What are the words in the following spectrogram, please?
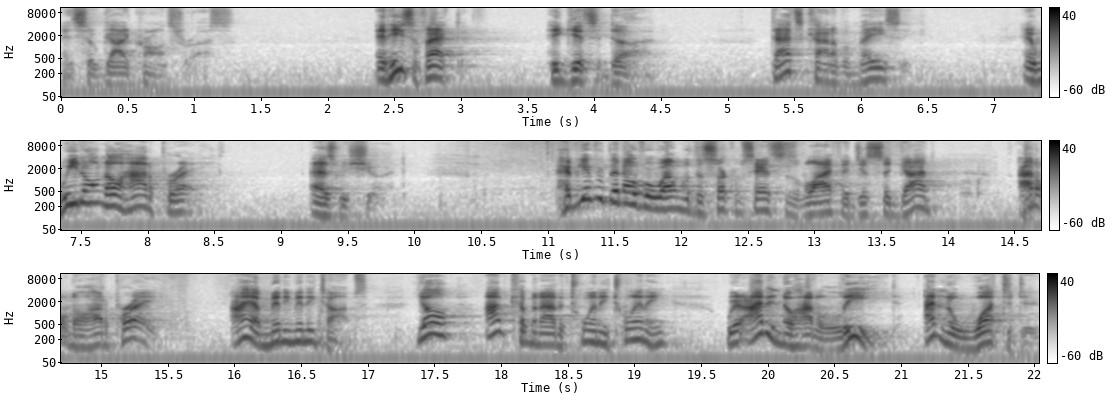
And so God groans for us. And He's effective, He gets it done. That's kind of amazing. And we don't know how to pray as we should. Have you ever been overwhelmed with the circumstances of life and just said, God, I don't know how to pray? I have many, many times. Y'all, I'm coming out of 2020 where I didn't know how to lead. I didn't know what to do.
